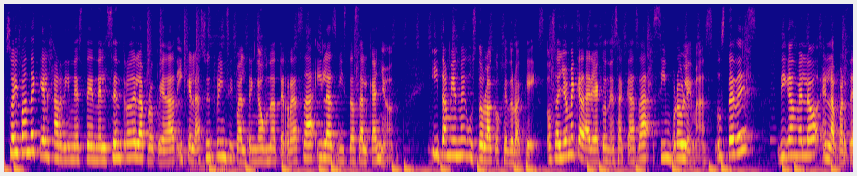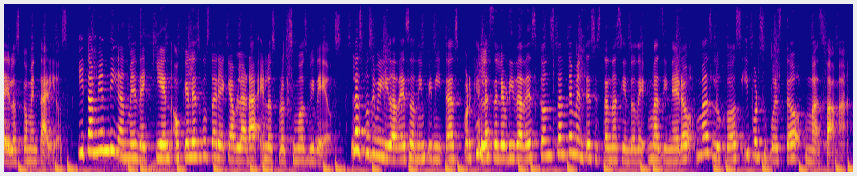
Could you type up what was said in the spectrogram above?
Soy fan de que el jardín esté en el centro de la propiedad y que la suite principal tenga una terraza y las vistas al cañón. Y también me gustó lo acogedora que es. O sea, yo me quedaría con esa casa sin problemas. ¿Ustedes? Díganmelo en la parte de los comentarios. Y también díganme de quién o qué les gustaría que hablara en los próximos videos. Las posibilidades son infinitas porque las celebridades constantemente se están haciendo de más dinero, más lujos y por supuesto más fama.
